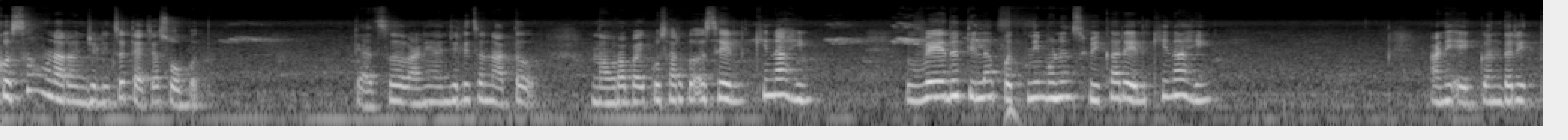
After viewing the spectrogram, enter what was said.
कसं होणार अंजलीचं त्याच्यासोबत? त्याचं आणि अंजलीचं नातं नवरा बायकोसारखं असेल की नाही? वेद तिला पत्नी म्हणून स्वीकारेल की नाही? आणि एकंदरीत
